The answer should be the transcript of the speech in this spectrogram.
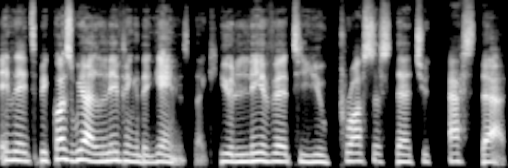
and it's because we are living the games. Like you live it, you process that, you test that.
